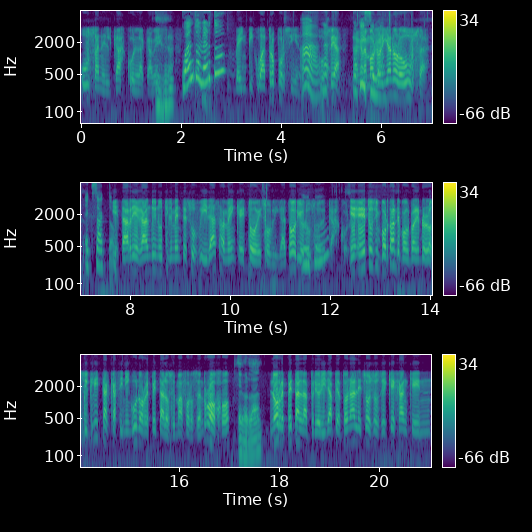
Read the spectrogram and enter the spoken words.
usan el casco en la cabeza. ¿Cuánto, Alberto? 24%. Ah, o na- la gran mayoría no lo usa. Exacto. y está arriesgando inútilmente sus vidas, amén que esto es obligatorio el uso del casco. E- Esto es importante porque, por ejemplo, los ciclistas casi ninguno respeta los semáforos en rojo, Es verdad. no respetan la prioridad peatonal, eso ellos se quejan que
